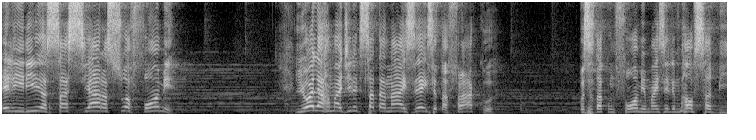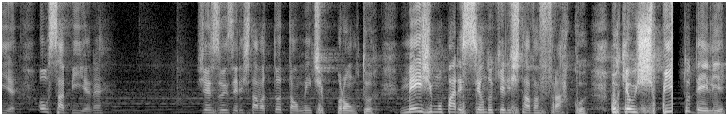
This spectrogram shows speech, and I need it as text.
ele iria saciar a sua fome. E olha a armadilha de Satanás: ei, você está fraco? Você está com fome, mas ele mal sabia, ou sabia, né? Jesus ele estava totalmente pronto, mesmo parecendo que ele estava fraco, porque o espírito dele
